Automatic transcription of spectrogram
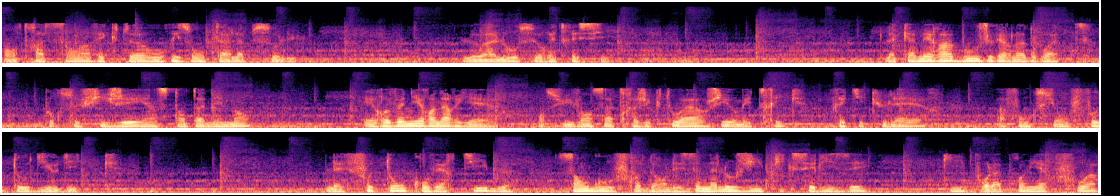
en traçant un vecteur horizontal absolu. Le halo se rétrécit. La caméra bouge vers la droite pour se figer instantanément et revenir en arrière en suivant sa trajectoire géométrique réticulaire à fonction photodiodique. Les photons convertibles s'engouffrent dans les analogies pixelisées qui, pour la première fois,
